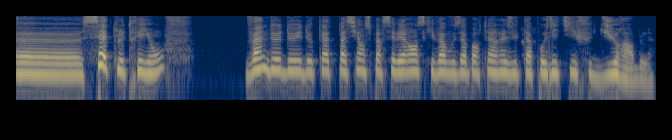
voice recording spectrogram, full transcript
Euh, 7 le triomphe. 22, 2 et 2, 4, patience, persévérance qui va vous apporter un résultat positif durable.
